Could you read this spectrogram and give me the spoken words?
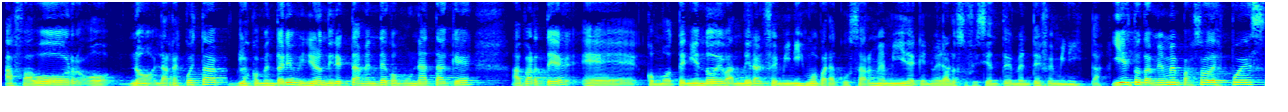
a favor o no? La respuesta, los comentarios vinieron directamente como un ataque, aparte, eh, como teniendo de bandera el feminismo para acusarme a mí de que no era lo suficientemente feminista. Y esto también me pasó después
